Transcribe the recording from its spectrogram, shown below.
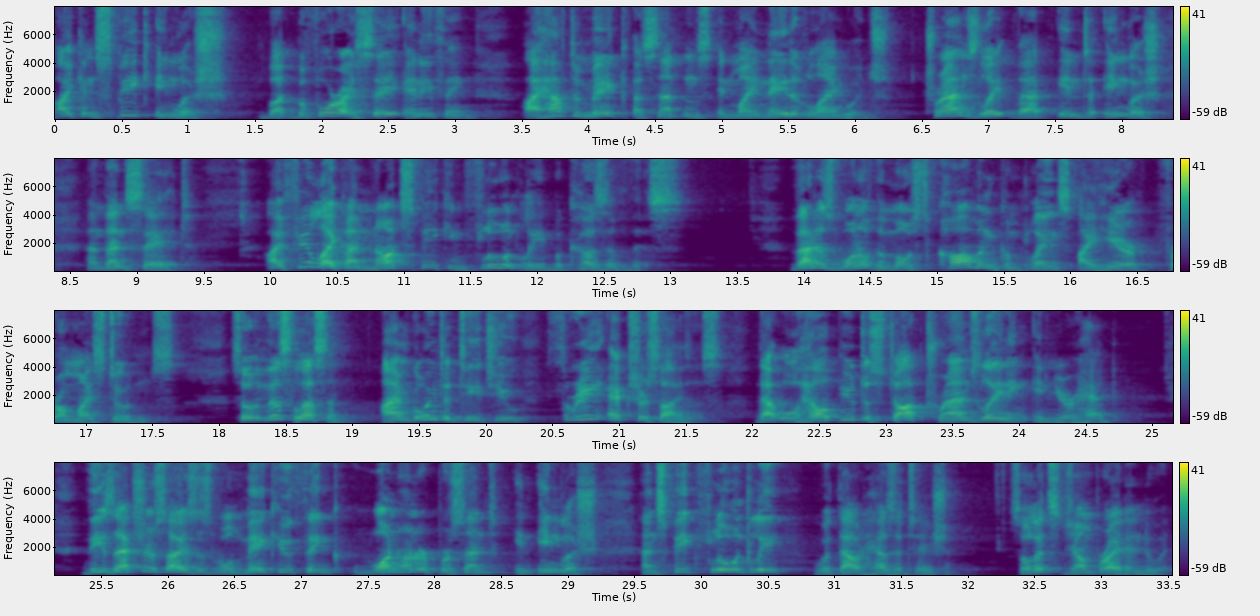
I can speak English, but before I say anything, I have to make a sentence in my native language, translate that into English, and then say it. I feel like I'm not speaking fluently because of this. That is one of the most common complaints I hear from my students. So in this lesson, I'm going to teach you three exercises that will help you to stop translating in your head. These exercises will make you think 100% in English and speak fluently without hesitation. So let's jump right into it.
